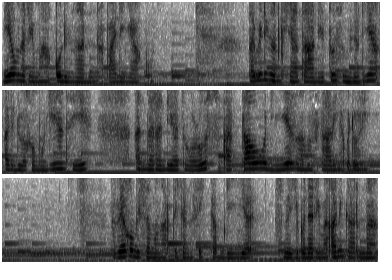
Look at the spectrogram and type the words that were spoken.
Dia menerima aku dengan apa adanya aku. Tapi dengan kenyataan itu sebenarnya ada dua kemungkinan sih. Antara dia tulus atau dia sama sekali gak peduli. Tapi aku bisa mengartikan sikap dia sebagai penerimaan karena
